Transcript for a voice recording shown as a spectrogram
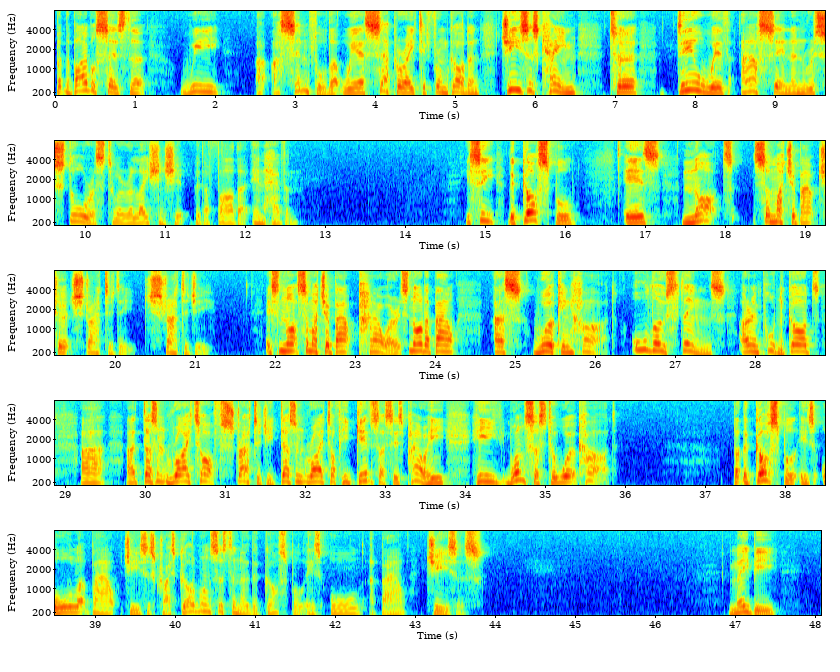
But the Bible says that we are sinful, that we're separated from God. And Jesus came to deal with our sin and restore us to a relationship with our Father in heaven. You see, the gospel is not so much about church strategy, strategy. It's not so much about power. It's not about us working hard. All those things are important. God uh, uh, doesn't write off strategy, doesn't write off. He gives us His power. He, he wants us to work hard. But the gospel is all about Jesus Christ. God wants us to know the gospel is all about Jesus. Maybe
